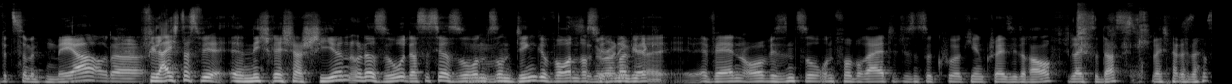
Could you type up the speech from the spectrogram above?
Witze mit Meer oder. Vielleicht, dass wir äh, nicht recherchieren oder so. Das ist ja so, ein so ein Ding geworden, So wir immer Running wieder äh, erwähnen. Oh, wir sind so unvorbereitet, wir sind so quirky und crazy drauf. Vielleicht so das. Vielleicht war das das.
